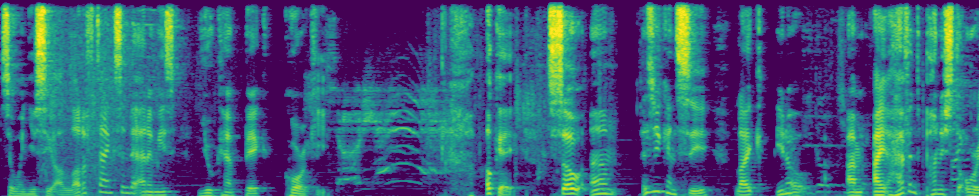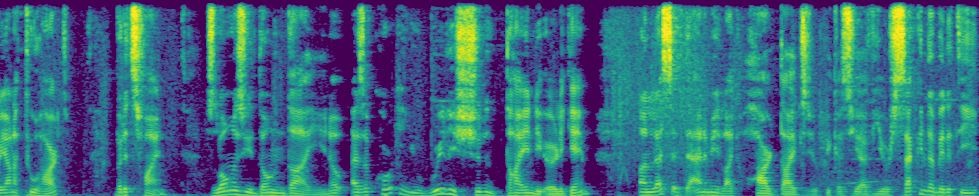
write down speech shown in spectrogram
So when you see a lot of tanks in the enemies, you can pick Corki. Okay, so um, as you can see, like, you know, I'm, I haven't punished the Orianna too hard but it's fine. As long as you don't die, you know, as a Corki, you really shouldn't die in the early game, unless if the enemy like hard dives you, because you have your second ability,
